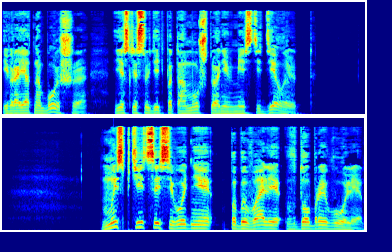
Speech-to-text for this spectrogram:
и, вероятно, больше, если судить по тому, что они вместе делают. Мы с птицей сегодня побывали в доброй воле.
